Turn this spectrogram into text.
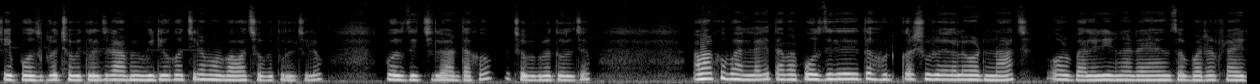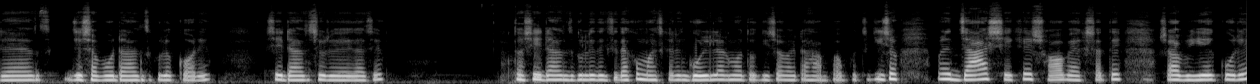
সেই পোজগুলো ছবি তুলছিল। আমি ভিডিও করছিলাম ওর বাবা ছবি তুলছিল পোজ দিচ্ছিল। আর দেখো ছবিগুলো তুলছে। আমার খুব ভালো লাগে। তারপর পোজ দিতে দিতে হুট করে শুরু হয়ে গেল ওর নাচ, ওর ব্যালেরিনা ড্যান্স ওর বাটারফ্লাই ড্যান্স যেসব ও ডান্সগুলো করে, সেই ডান্স শুরু হয়ে গেছে। তো সেই ডান্সগুলো দেখছি, দেখো মাঝখানে গরিলার মতো কী সব একটা হাব ভাব করছে কী সব মানে যা শেখে সব একসাথে সব ইয়ে করে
